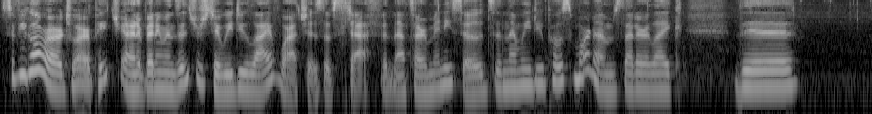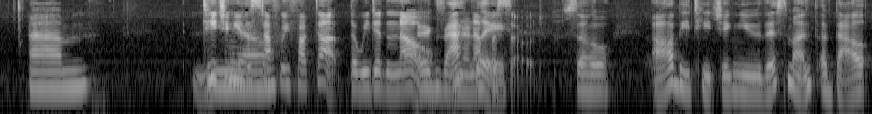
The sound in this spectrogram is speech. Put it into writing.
So if you go over to our Patreon, if anyone's interested, we do live watches of stuff, and that's our mini-sodes, and then we do postmortems that are like the um Teaching you the stuff we fucked up that we didn't know exactly in an episode. So I'll be teaching you this month about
